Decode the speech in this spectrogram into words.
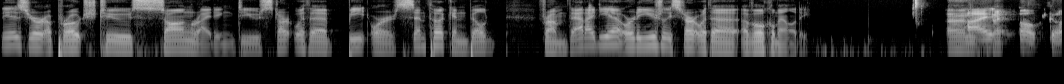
is your approach to songwriting? Do you start with a beat or synth hook and build from that idea, or do you usually start with a, a vocal melody? um, I- oh go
